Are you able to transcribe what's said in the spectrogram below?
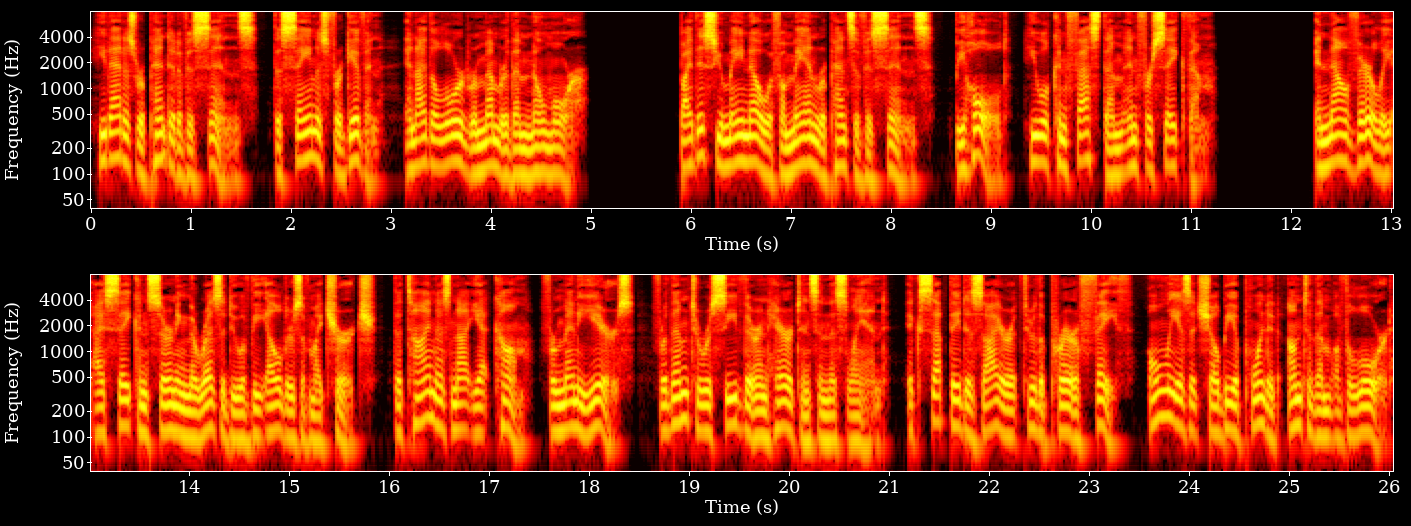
he that is repented of his sins, the same is forgiven, and I the Lord remember them no more. By this you may know if a man repents of his sins, behold, he will confess them and forsake them. And now verily I say concerning the residue of the elders of my church, the time has not yet come, for many years, for them to receive their inheritance in this land, except they desire it through the prayer of faith, only as it shall be appointed unto them of the Lord.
